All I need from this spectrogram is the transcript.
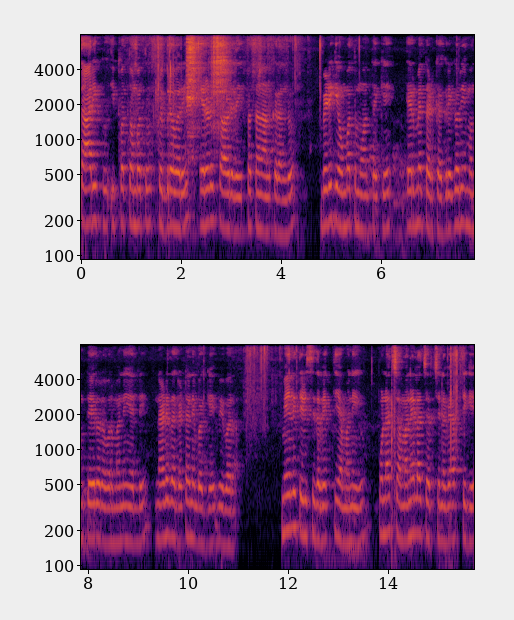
ತಾರೀಕು ಇಪ್ಪತ್ತೊಂಬತ್ತು ಫೆಬ್ರವರಿ ಎರಡು ಸಾವಿರದ ಇಪ್ಪತ್ತ ನಾಲ್ಕರಂದು ಬೆಳಿಗ್ಗೆ ಒಂಬತ್ತು ಮೂವತ್ತಕ್ಕೆ ಎರ್ಮೆತಡ್ಕ ಗ್ರೆಗೋರಿ ಮೊಂತೇರೊರವರ ಮನೆಯಲ್ಲಿ ನಡೆದ ಘಟನೆ ಬಗ್ಗೆ ವಿವರ. ಮೇಲೆ ತಿಳಿಸಿದ ವ್ಯಕ್ತಿಯ ಮನೆಯು ಪುಣಚ ಮನೆಲ ಚರ್ಚಿನ ವ್ಯಾಪ್ತಿಗೆ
